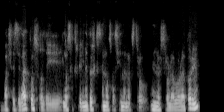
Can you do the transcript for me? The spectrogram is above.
bases de datos o de los experimentos que estemos haciendo en nuestro, en nuestro laboratorio.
